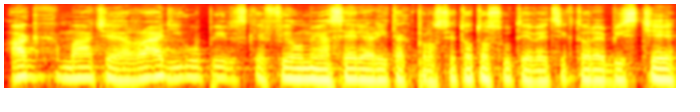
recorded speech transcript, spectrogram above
ak máte radi upírske filmy a seriály, tak proste toto sú tie veci, ktoré by ste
